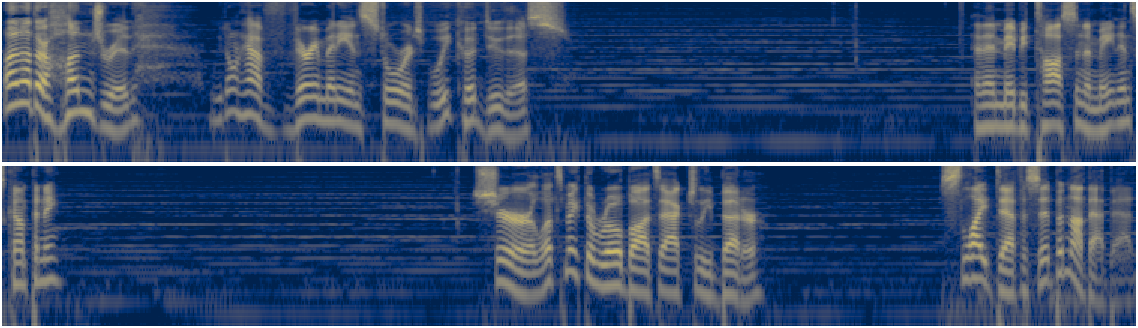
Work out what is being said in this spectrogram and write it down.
another 100. We don't have very many in storage, but we could do this. And then maybe toss in a maintenance company? Sure, let's make the robots actually better. Slight deficit, but not that bad.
